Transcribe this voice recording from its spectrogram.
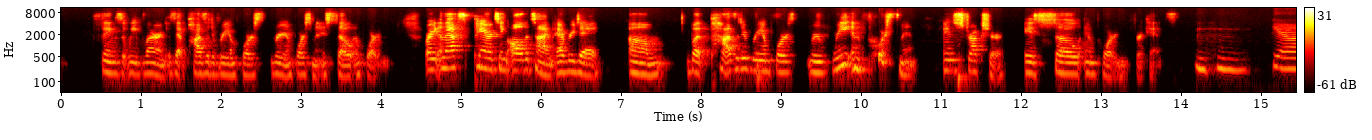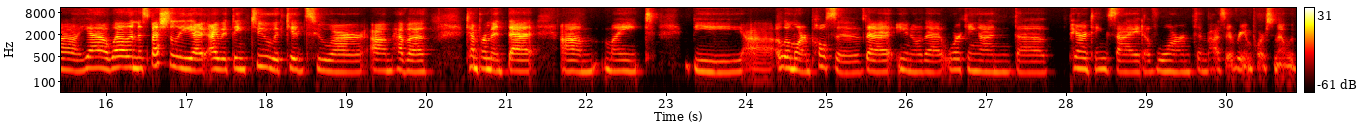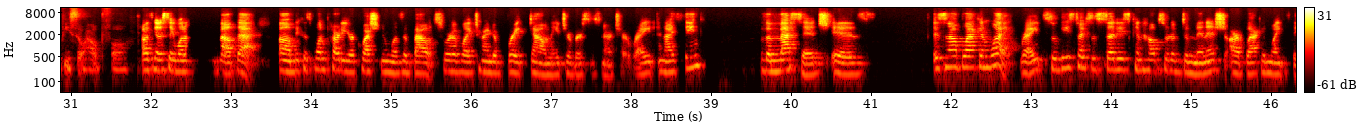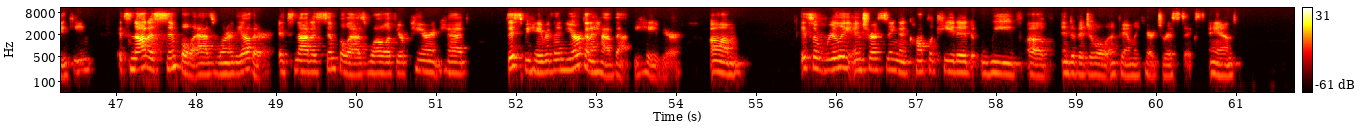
things that we've learned is that positive reinforce, reinforcement is so important, right? And that's parenting all the time, every day. Um, but positive reinforce, re- reinforcement and structure is so important for kids. Mm-hmm. Yeah, yeah. Well, and especially I, I, would think too with kids who are um, have a temperament that um, might be uh, a little more impulsive. That you know that working on the parenting side of warmth and positive reinforcement would be so helpful. I was going to say one about that um, because one part of your question was about sort of like trying to break down nature versus nurture, right? And I think the message is it's not black and white, right? So these types of studies can help sort of diminish our black and white thinking. It's not as simple as one or the other. It's not as simple as, well, if your parent had this behavior, then you're going to have that behavior. Um, it's a really interesting and complicated weave of individual and family characteristics. And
